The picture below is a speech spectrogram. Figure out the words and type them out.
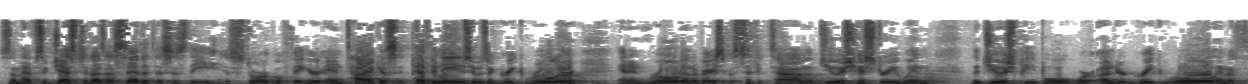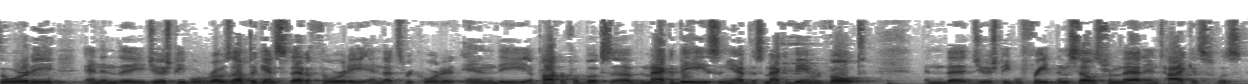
Some have suggested, as I said, that this is the historical figure Antiochus Epiphanes, who was a Greek ruler and ruled in a very specific time of Jewish history when the Jewish people were under Greek rule and authority, and then the Jewish people rose up against that authority, and that's recorded in the apocryphal books of the Maccabees, and you have this Maccabean revolt, and the Jewish people freed themselves from that. Antiochus was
